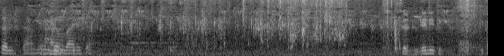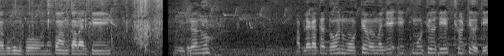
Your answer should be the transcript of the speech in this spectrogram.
चलता एकदम बारीक आहे. चल गेली ती. का बघू नको नको आमका बारकी. मित्रांनो आपल्याकडे आता दोन मोठे म्हणजे एक मोठी होती एक छोटी होती.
